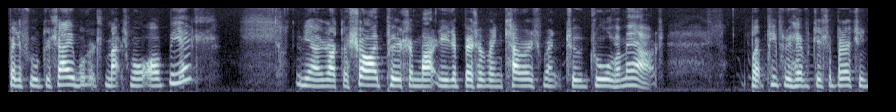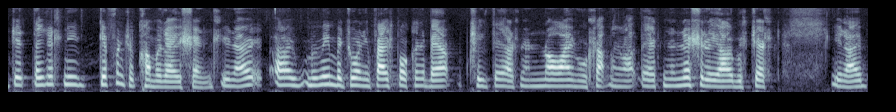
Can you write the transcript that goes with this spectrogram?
But if you're disabled, it's much more obvious you know, like a shy person might need a bit of encouragement to draw them out. But people who have a disability, they just need different accommodations, you know. I remember joining Facebook in about 2009 or something like that, and initially I was just, you know,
